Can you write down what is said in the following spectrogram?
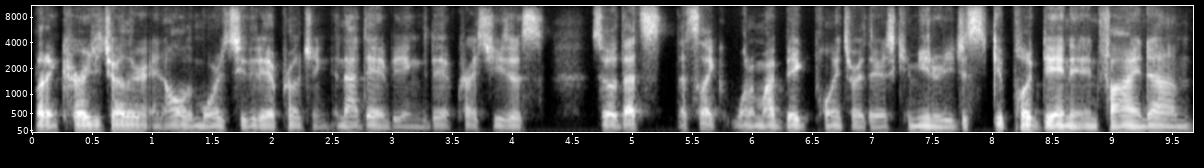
but encourage each other, and all the more to see the day approaching, and that day being the day of Christ Jesus. So that's that's like one of my big points right there is community. Just get plugged in and find um,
